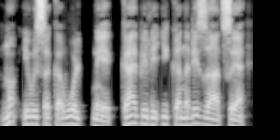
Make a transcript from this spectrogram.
но и высоковольтные кабели и канализация –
